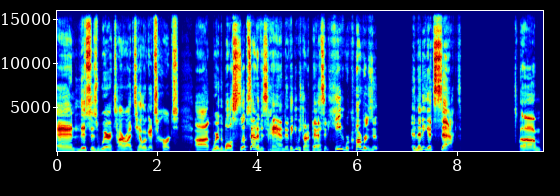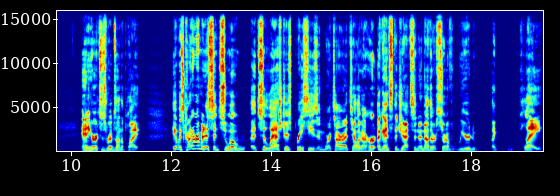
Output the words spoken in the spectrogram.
And this is where Tyrod Taylor gets hurt, uh, where the ball slips out of his hand. I think he was trying to pass it. He recovers it, and then he gets sacked. Um, and he hurts his ribs on the play. It was kind of reminiscent to a to last year's preseason where Tyrod Taylor got hurt against the Jets in another sort of weird like play.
